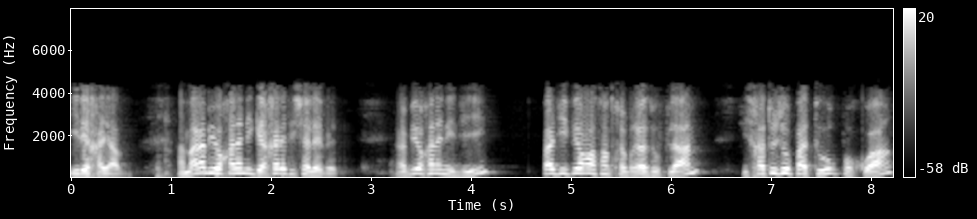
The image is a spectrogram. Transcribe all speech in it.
il est Chayav. Rabbi Yochanan et. Rabbi dit, pas différence entre braise ou flamme, il sera toujours pas tour. Pourquoi?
